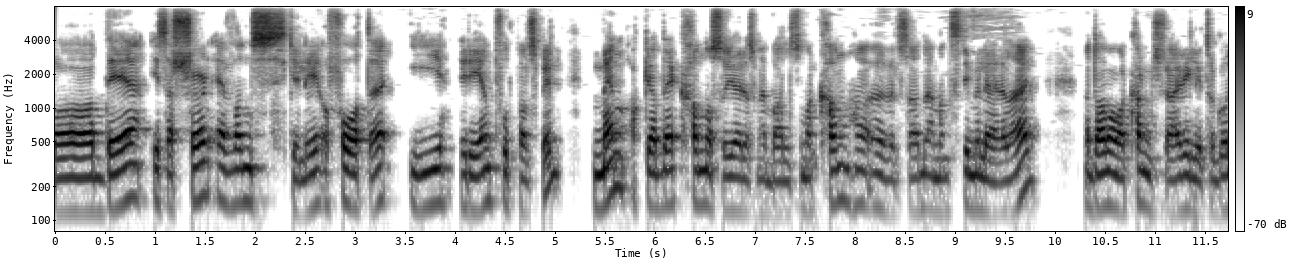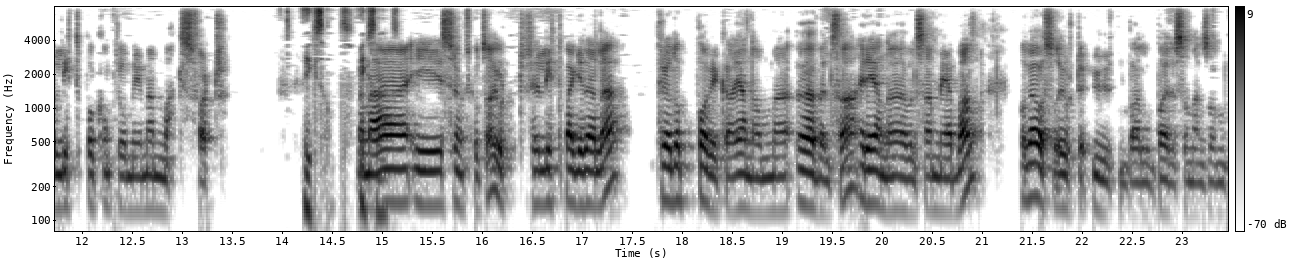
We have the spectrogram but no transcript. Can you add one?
Og det i seg sjøl er vanskelig å få til i rent fotballspill. Men akkurat det kan også gjøres med ball. Så man kan ha øvelser der man stimulerer det her. Men da må man kanskje være villig til å gå litt på kompromiss med maksfart. Ikke sant. Ikke Men jeg i Strømsgodset har gjort litt begge deler. Prøvd å påvirke gjennom øvelser, rene øvelser med ball. Og vi har også gjort det uten ball, bare, sånn,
